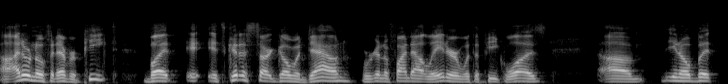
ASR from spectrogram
Uh, I don't know if it ever peaked, but it, it's gonna start going down. We're gonna find out later what the peak was. Um, you know, but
